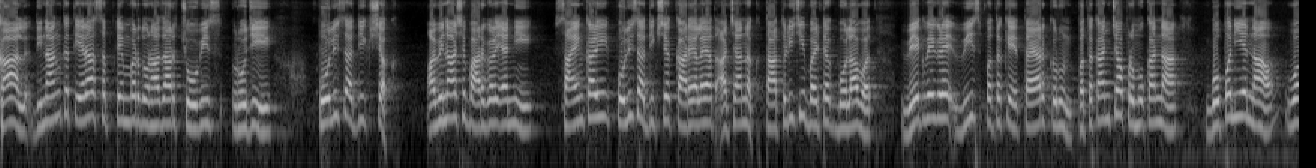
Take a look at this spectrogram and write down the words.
काल दिनांक तेरा सप्टेंबर दोन हजार चोवीस रोजी पोलीस अधीक्षक अविनाश बारगळ यांनी सायंकाळी पोलीस अधीक्षक कार्यालयात अचानक तातडीची बैठक बोलावत वेगवेगळे वीस पथके तयार करून पथकांच्या प्रमुखांना गोपनीय नाव व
